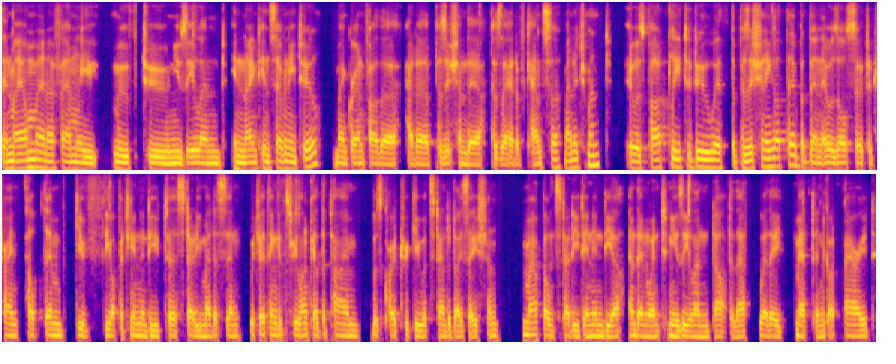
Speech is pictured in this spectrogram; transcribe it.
Then my amma and her family moved to New Zealand in 1972. My grandfather had a position there as the head of cancer management. It was partly to do with the position he got there, but then it was also to try and help them give the opportunity to study medicine, which I think in Sri Lanka at the time was quite tricky with standardization. My Appa studied in India and then went to New Zealand after that, where they met and got married.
